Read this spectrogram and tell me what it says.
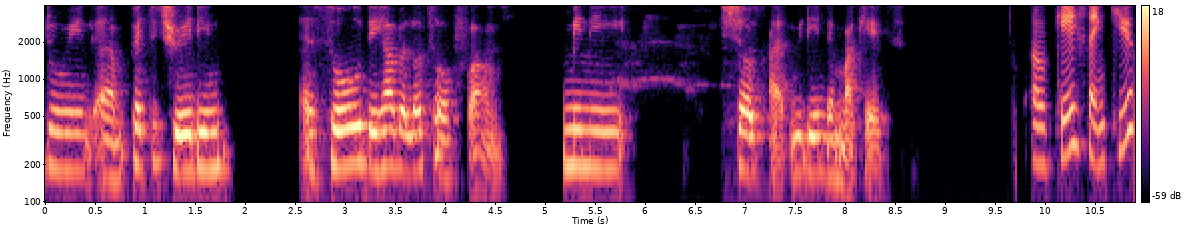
doing um, petty trading, and so they have a lot of um, mini shops at, within the market. Okay, thank you.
